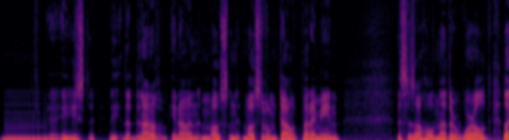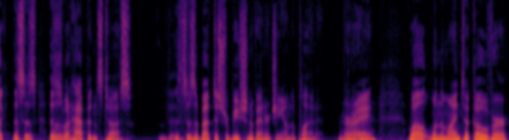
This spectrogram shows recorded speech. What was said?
Hmm. he's the, the, none of you know, and most most of them don't. But I mean, this is a whole nother world. Look, this is this is what happens to us. This is about distribution of energy on the planet. All Okay. right. Well, when the mind took over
